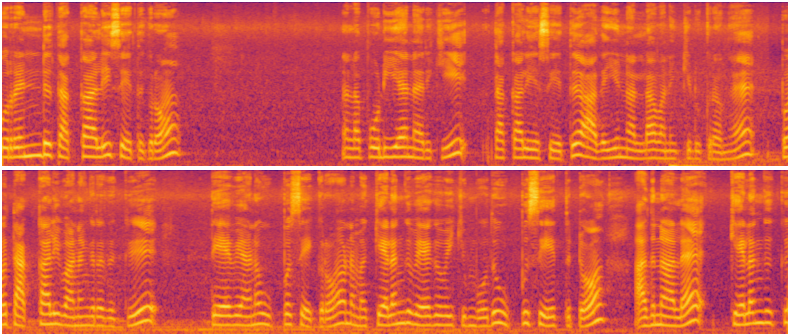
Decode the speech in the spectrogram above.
ஒரு ரெண்டு தக்காளி சேர்த்துக்கிறோம். நல்லா பொடியாக நறுக்கி தக்காளியை சேர்த்து அதையும் நல்லா வணக்கி கொடுக்குறோங்க இப்போ தக்காளி வணங்குறதுக்கு தேவையான உப்பை சேர்க்குறோம். நம்ம கிழங்கு வேக வைக்கும்போது உப்பு சேர்த்துட்டோம். அதனால் கிழங்குக்கு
